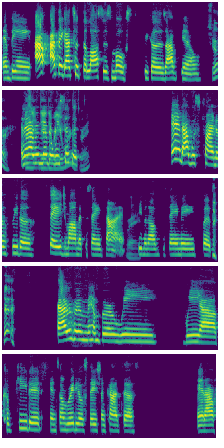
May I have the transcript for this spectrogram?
and being. I I think I took the losses most because I you know. Sure. And then I remember we sent words, it. Right? and I was trying to be the stage mom at the same time, right. even though I was the same age. But I remember we we uh, competed in some radio station contest, and our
